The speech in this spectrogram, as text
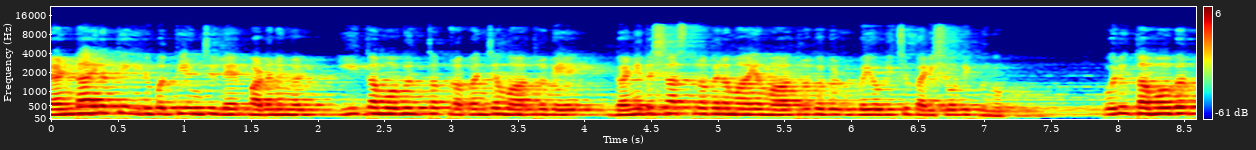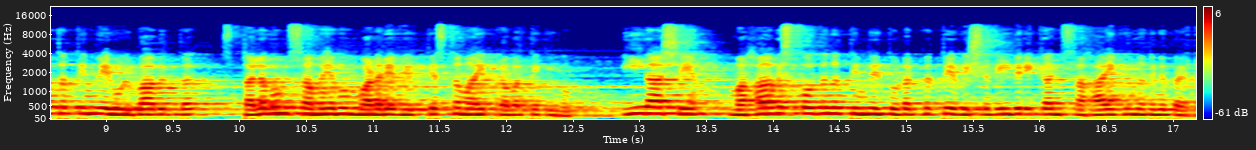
രണ്ടായിരത്തി ഇരുപത്തിയഞ്ചിലെ പഠനങ്ങൾ ഈ തമോഹത്വ പ്രപഞ്ച മാതൃകയെ ഗണിതശാസ്ത്രപരമായ മാതൃകകൾ ഉപയോഗിച്ച് പരിശോധിക്കുന്നു. ഒരു തമോഗർത്തത്തിന്റെ ഉൾഭാഗത്ത് സ്ഥലവും സമയവും വളരെ വ്യത്യസ്തമായി പ്രവർത്തിക്കുന്നു. ഈ ആശയം മഹാവിസ്ഫോടനത്തിന്റെ തുടക്കത്തെ വിശദീകരിക്കാൻ സഹായിക്കുന്നതിന് പേർ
